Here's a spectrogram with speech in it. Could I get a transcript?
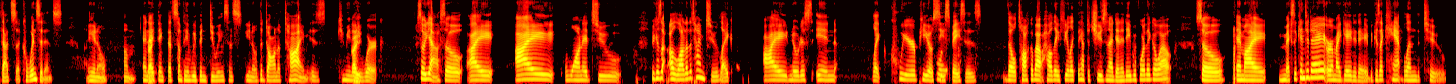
that's a coincidence you know um and right. i think that's something we've been doing since you know the dawn of time is community work. So yeah so i i wanted to because a lot of the time too like i notice in like queer poc spaces they'll talk about how they feel like they have to choose an identity before they go out so am i mexican today or am i gay today? Because i can't blend the two.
